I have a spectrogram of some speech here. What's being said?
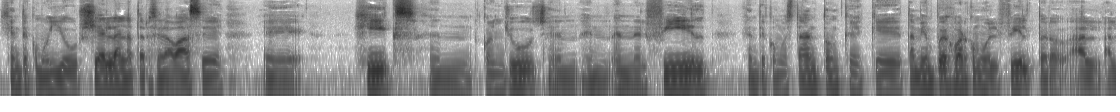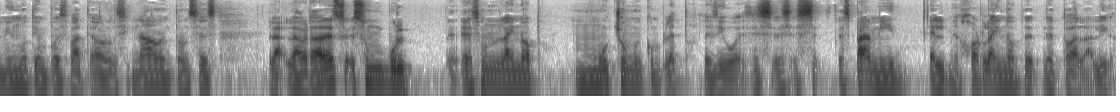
gente como Urshela en la tercera base, eh, Hicks con Juice en, en, en, el field, gente como Stanton que, que, también puede jugar como el field, pero al, al mismo tiempo es bateador designado. Entonces, la, la verdad es, es un bull, es un line-up mucho, muy completo. Les digo, es, es, es, es para mí el mejor line-up de, de, toda la liga.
